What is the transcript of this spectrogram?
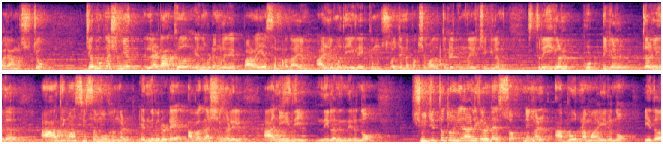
പരാമർശിച്ചു. ജമ്മു കശ്മീർ ലഡാക്ക് എന്നിവിടങ്ങളിലെ പഴയ സമ്പ്രദായം അഴിമതിയിലേക്കും സ്വജനപക്ഷപാതത്തിലേക്കും നയിച്ചെങ്കിലും സ്ത്രീകൾ കുട്ടികൾ ദളിതർ ആദിവാസി സമൂഹങ്ങൾ എന്നിവരുടെ അവകാശങ്ങളിൽ അനീതി നിലനിന്നിരുന്നു. ശുചിത്വ തൊഴിലാളികളുടെ സ്വപ്നങ്ങൾ അപൂർണമായിരുന്നു. ഇത്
